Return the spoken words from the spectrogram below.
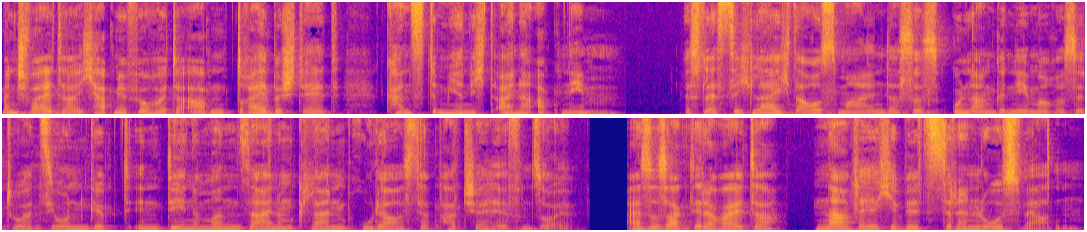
Mensch Walter, ich habe mir für heute Abend drei bestellt, kannst du mir nicht eine abnehmen? Es lässt sich leicht ausmalen, dass es unangenehmere Situationen gibt, in denen man seinem kleinen Bruder aus der Patsche helfen soll. Also sagte der Walter, na, welche willst du denn loswerden?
